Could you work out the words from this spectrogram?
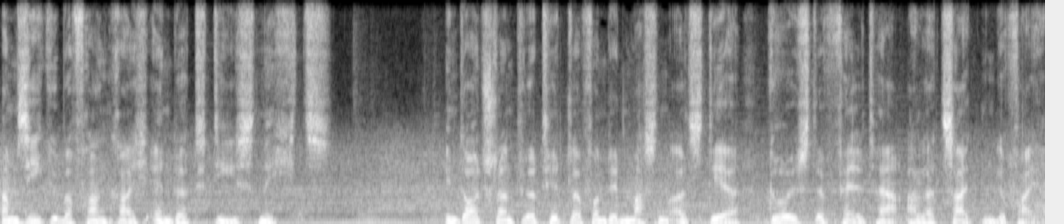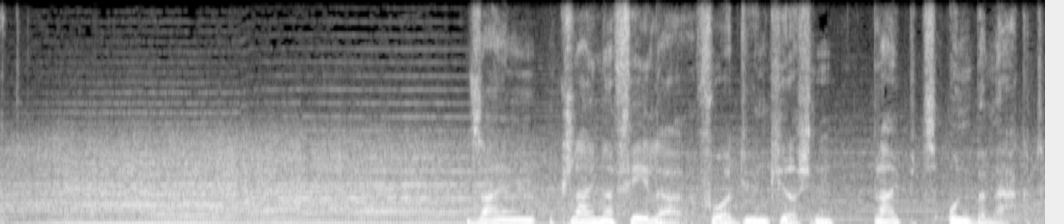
Am Sieg über Frankreich ändert dies nichts. In Deutschland wird Hitler von den Massen als der größte Feldherr aller Zeiten gefeiert. Sein kleiner Fehler vor Dünkirchen bleibt unbemerkt.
